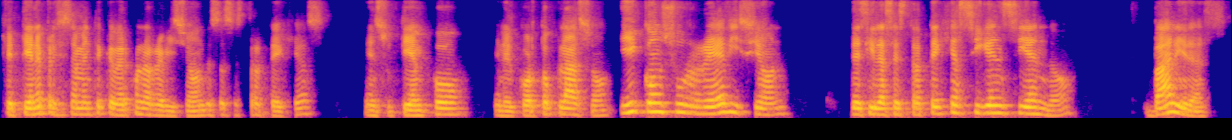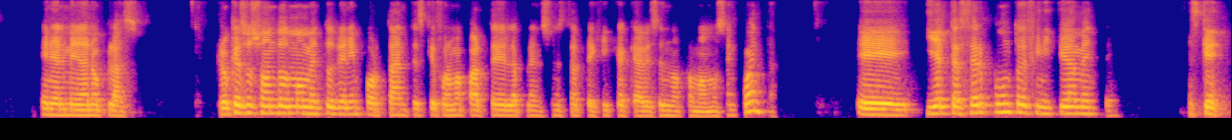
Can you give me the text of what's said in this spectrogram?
que tiene precisamente que ver con la revisión de esas estrategias en su tiempo, en el corto plazo, y con su revisión de si las estrategias siguen siendo válidas en el mediano plazo. Creo que esos son dos momentos bien importantes que forman parte de la planeación estratégica que a veces no tomamos en cuenta. Eh, y el tercer punto definitivamente es que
